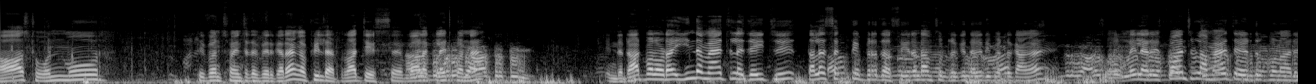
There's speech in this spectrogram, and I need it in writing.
last one more defence set போயிருக்காரு. அங்கே ஃபீல்டர் ராஜேஷ் பாலை கலெக்ட் பண்ண. இந்த டாட் பாலோட இந்த மேட்ச்சில் ஜெயிச்சு தலசக்தி பிரதர்ஸ் இரண்டாம் சுற்றுக்கு தகுதி பெற்றிருக்காங்க. ஸோ உண்மையில் ரெஸ்பான்சிபிளாக மேட்சை எடுத்துகிட்டு போனார்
